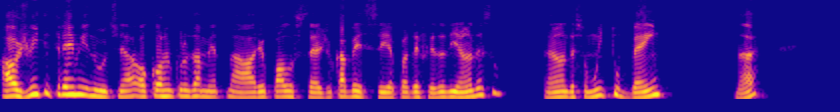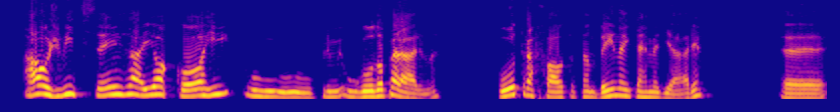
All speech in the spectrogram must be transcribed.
Aos 23 minutos, né, ocorre um cruzamento na área e o Paulo Sérgio cabeceia para a defesa de Anderson. Né, Anderson muito bem. Né? Aos 26, aí ocorre o, o, gol do Operário. Né? Outra falta também na intermediária. É,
